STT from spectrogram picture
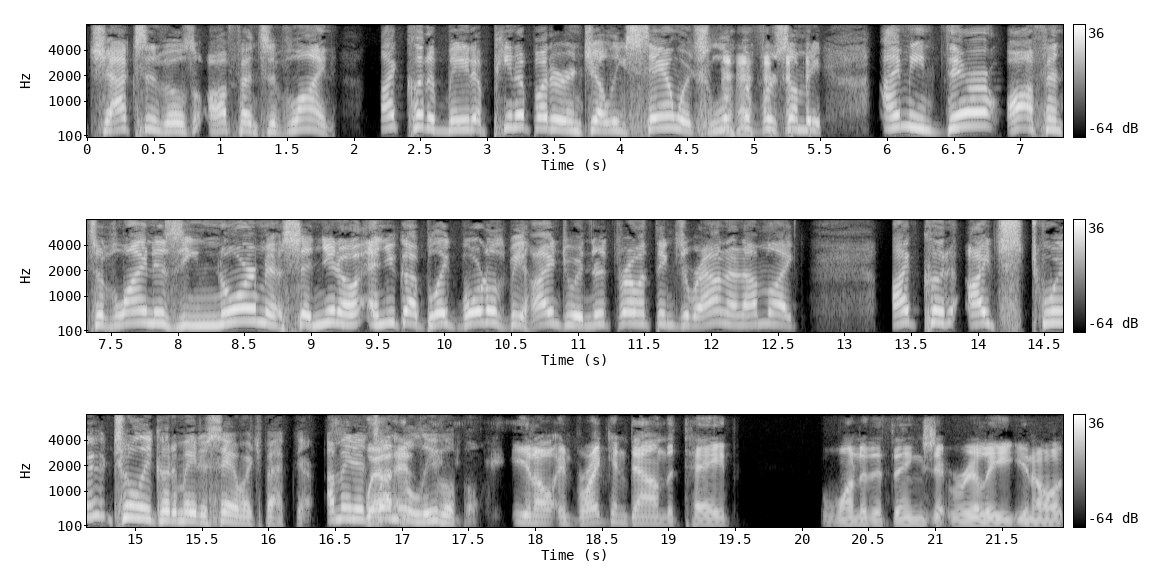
Jacksonville's offensive line? I could have made a peanut butter and jelly sandwich looking for somebody. I mean, their offensive line is enormous, and you know, and you got Blake Bortles behind you, and they're throwing things around, and I'm like, I could, I tw- truly could have made a sandwich back there. I mean, it's well, unbelievable. And, you know, in breaking down the tape, one of the things that really, you know,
